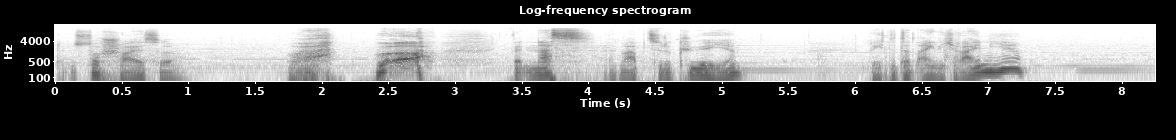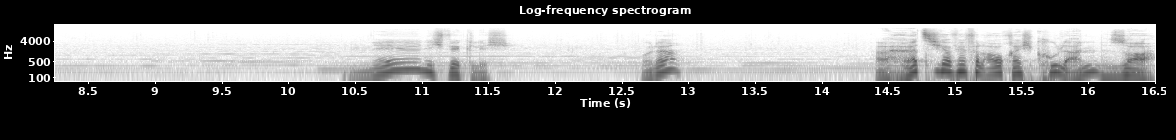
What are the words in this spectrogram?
Das ist doch scheiße. Uah. Uah. Ich werde nass. Erstmal ab zu der Kühe hier. Regnet das eigentlich rein hier? Nee, nicht wirklich. Oder? Aber hört sich auf jeden Fall auch recht cool an. So.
